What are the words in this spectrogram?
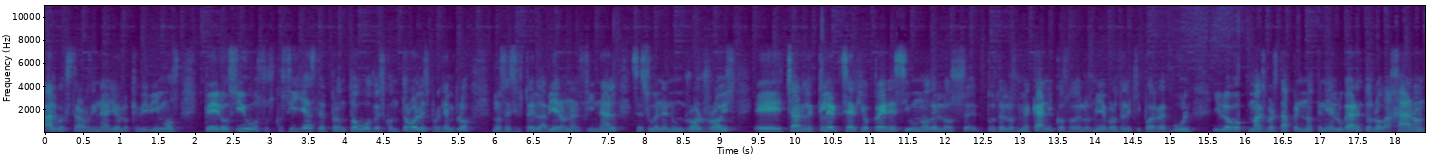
algo extraordinario lo que vivimos pero sí hubo sus cosillas, de pronto hubo descontroles, por ejemplo, no sé si ustedes la vieron, al final se suben en un Rolls Royce eh, Charles Leclerc, Sergio Pérez y uno de los, eh, pues de los mecánicos o de los miembros del equipo de Red Bull, y luego Max Verstappen no tenía lugar, entonces lo bajaron,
